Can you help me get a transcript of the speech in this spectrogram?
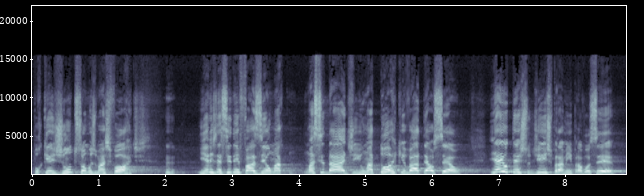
porque juntos somos mais fortes. E eles decidem fazer uma, uma cidade e uma torre que vá até o céu. E aí o texto diz para mim e para você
